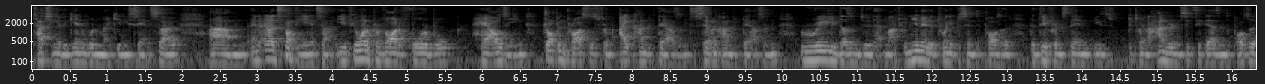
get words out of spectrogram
touching it again. It wouldn't make any sense. So, um, and, and it's not the answer. If you want to provide affordable housing, dropping prices from 800,000 to 700,000 really doesn't do that much. When you need a 20% deposit, the difference then is between 160,000 deposit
